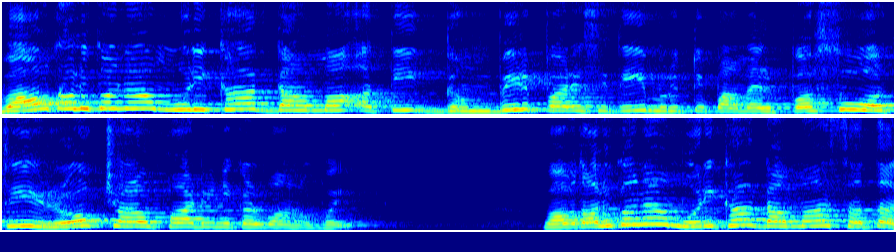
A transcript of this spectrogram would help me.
વાવ તાલુકાના મુરીખા ગામમાં અતિ ગંભીર પરિસ્થિતિ મૃત્યુ પામેલ પશુઓથી રોગચાળો ફાટી નીકળવાનો ભય. વાવ તાલુકાના મોરીખા ગામમાં સતત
